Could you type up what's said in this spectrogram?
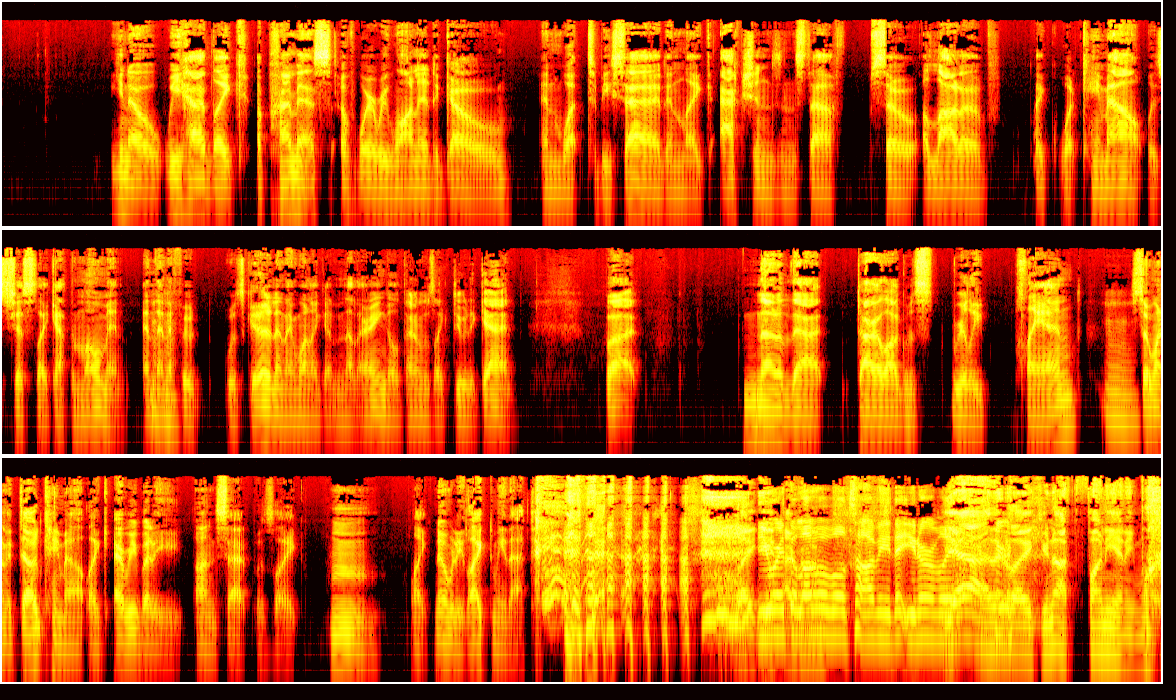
you know, we had like a premise of where we wanted to go and what to be said and like actions and stuff. So a lot of like what came out was just like at the moment. And then if it was good and I want to get another angle, then it was like, do it again. But none of that dialogue was really planned. So when it did came out, like everybody on set was like, hmm, like nobody liked me that day. like You weren't the remember- lovable Tommy that you normally Yeah, are. they're like, you're not funny anymore.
